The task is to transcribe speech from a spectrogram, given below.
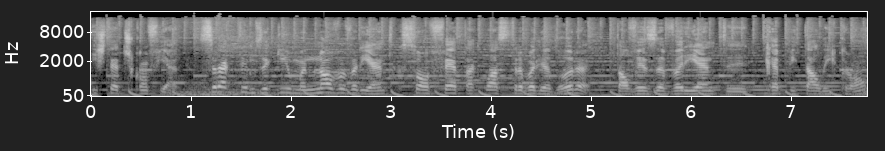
isto é desconfiado. Será que temos aqui uma nova variante que só afeta a classe trabalhadora? Talvez a variante Capital Icron?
